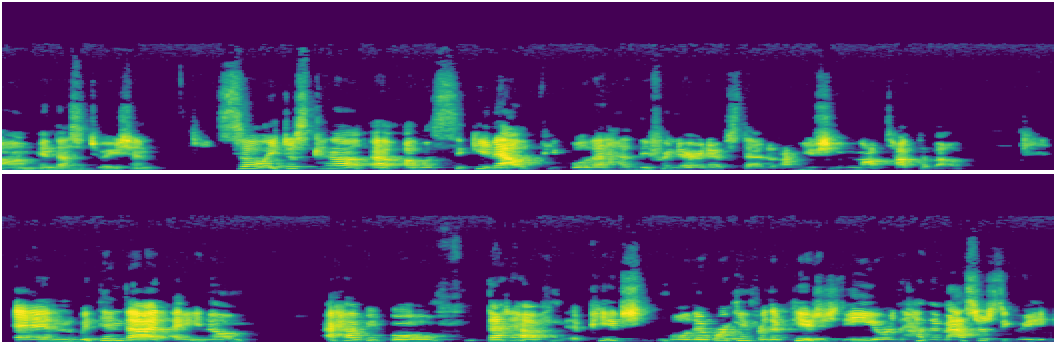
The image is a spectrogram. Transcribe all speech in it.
um, in that situation? So I just kind of I, I was seeking out people that had different narratives that are usually not talked about, and within that, I you know I have people that have a PhD, well, they're working for their PhD or they have a master's degree,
